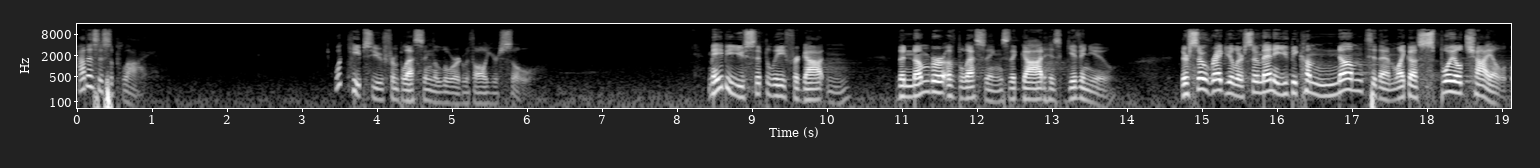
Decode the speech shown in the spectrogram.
How does this apply? What keeps you from blessing the Lord with all your soul? Maybe you've simply forgotten the number of blessings that God has given you. They're so regular, so many, you've become numb to them like a spoiled child.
